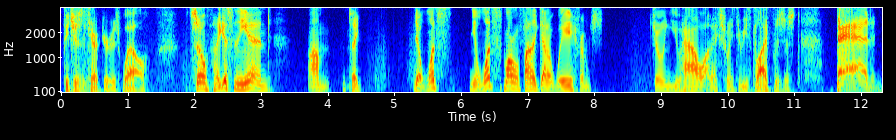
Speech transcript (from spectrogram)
features the character as well. So, I guess in the end, um, it's like you know once you know once Marvel finally got away from showing you how X23's life was just bad and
